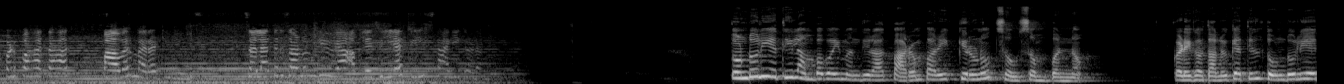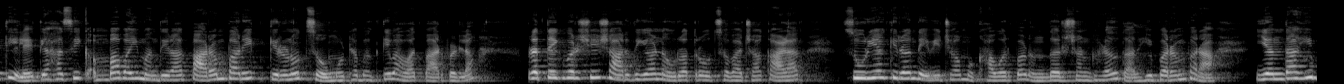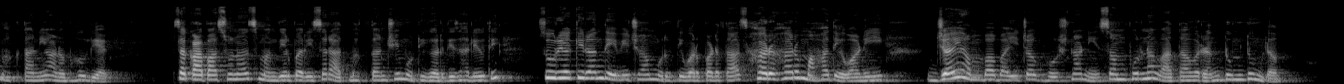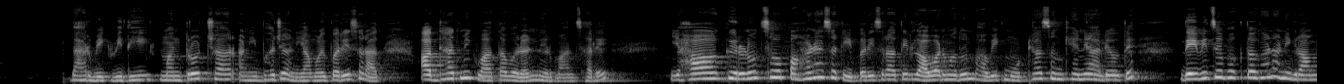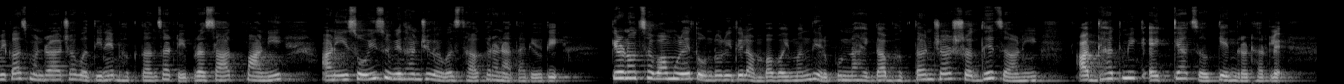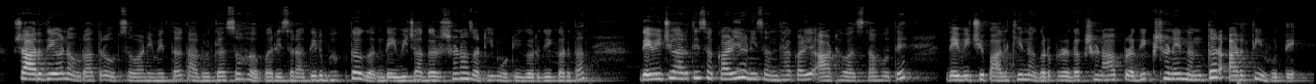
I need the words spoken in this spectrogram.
आपण पाहत आहात पावर मराठी न्यूज चला तर जाणून घेऊया आपल्या जिल्ह्यातील स्थानिक तोंडोली येथील अंबाबाई मंदिरात पारंपरिक किरणोत्सव संपन्न. कडेगाव तालुक्यातील तोंडोली येथील ऐतिहासिक अंबाबाई मंदिरात पारंपरिक किरणोत्सव मोठ्या भक्तिभावात पार पडला. प्रत्येक वर्षी शारदीय नवरात्रोत्सवाच्या काळात सूर्यकिरण देवीच्या मुखावर पडून दर्शन घडवतात ही परंपरा यंदाही भक्तांनी अनुभवली आहे. सकाळपासूनच मंदिर परिसरात भक्तांची मोठी गर्दी झाली होती. सूर्यकिरण देवीच्या मूर्तीवर पडताच हर हर महादेव आणि जय अंबाबाईच्या घोषणांनी संपूर्ण वातावरण दुमदुमलं. धार्मिक विधी मंत्रोच्चार आणि भजन यामुळे परिसरात आध्यात्मिक वातावरण निर्माण झाले. हा किरणोत्सव पाहण्यासाठी परिसरातील गावांमधून भाविक मोठ्या संख्येने आले होते. देवीचे भक्तगण आणि ग्रामविकास मंडळाच्या वतीने भक्तांसाठी प्रसाद पाणी आणि सोयीसुविधांची व्यवस्था करण्यात आली होती. किरणोत्सवामुळे तोंडोलीतील अंबाबाई मंदिर पुन्हा एकदा भक्तांच्या श्रद्धेचं आणि आध्यात्मिक ऐक्याचं केंद्र ठरले. शारदीय नवरात्र उत्सवानिमित्त तालुक्यासह परिसरातील भक्तगण देवीच्या दर्शनासाठी मोठी गर्दी करतात. देवीची आरती सकाळी आणि संध्याकाळी आठ वाजता होते. देवीची पालखी नगर प्रदक्षिणा प्रदक्षिणेनंतर आरती होते.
